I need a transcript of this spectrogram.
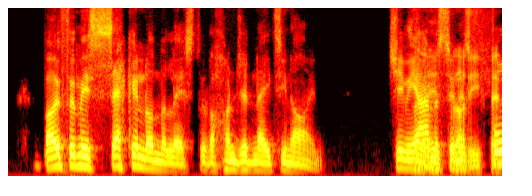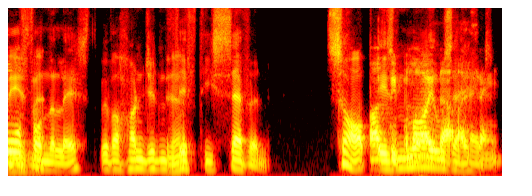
Botham is second on the list with 189. Jimmy So it is Anderson is, bloody Finney, fourth isn't on the list with 157. Top I'd is be below miles that, ahead.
